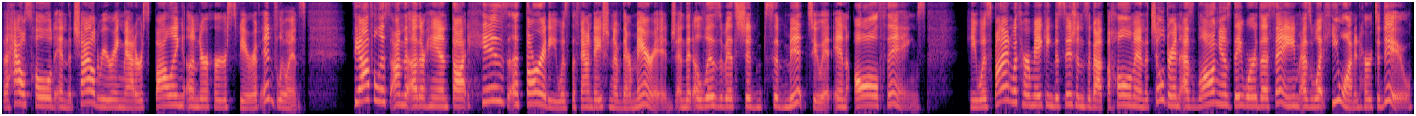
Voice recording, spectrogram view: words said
the household and the child rearing matters falling under her sphere of influence. Theophilus, on the other hand, thought his authority was the foundation of their marriage and that Elizabeth should submit to it in all things. He was fine with her making decisions about the home and the children as long as they were the same as what he wanted her to do.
